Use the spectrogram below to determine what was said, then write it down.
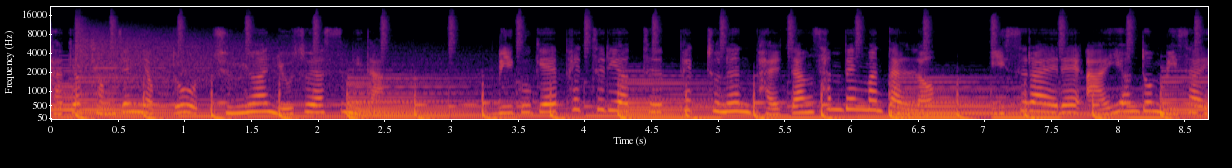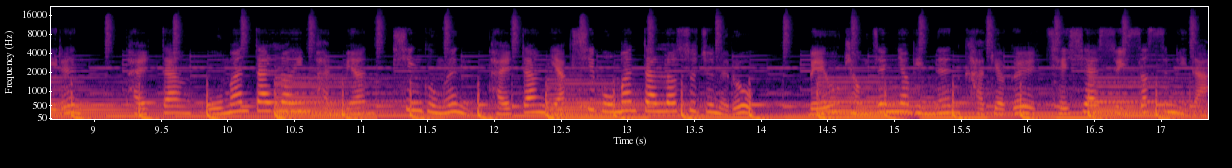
가격 경쟁력도 중요한 요소였습니다. 미국의 패트리어트 팩2는 발당 300만 달러, 이스라엘의 아이언돔 미사일은 발당 5만 달러인 반면 신궁은 발당 약 15만 달러 수준으로 매우 경쟁력 있는 가격을 제시할 수 있었습니다.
